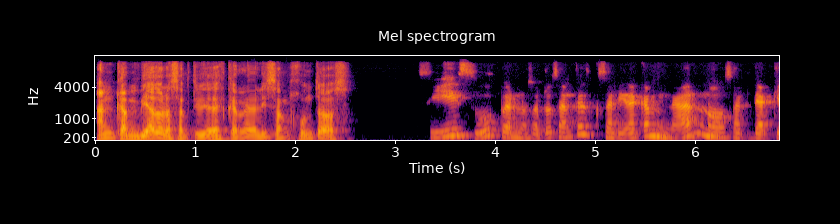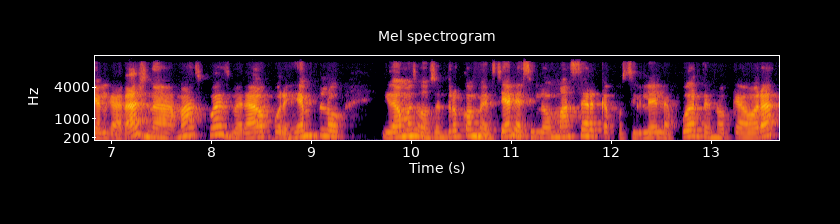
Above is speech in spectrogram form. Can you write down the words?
¿Han cambiado las actividades que realizan juntos? Sí, súper. Nosotros antes salir a caminar, de aquí al garage nada más, pues, ¿verdad? por ejemplo, íbamos a un centro comercial y así lo más cerca posible de la puerta, ¿no? Que ahora,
